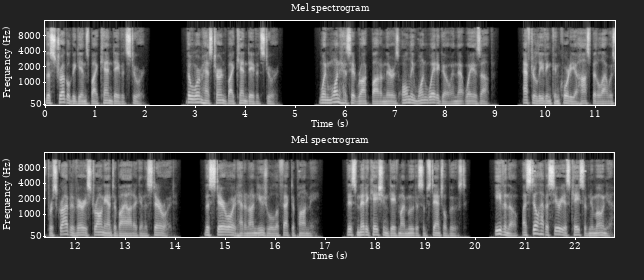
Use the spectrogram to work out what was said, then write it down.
The Struggle Begins by Ken David Stewart. The Worm Has Turned by Ken David Stewart. When one has hit rock bottom, there is only one way to go, and that way is up. After leaving Concordia Hospital, I was prescribed a very strong antibiotic and a steroid. The steroid had an unusual effect upon me. This medication gave my mood a substantial boost. Even though I still have a serious case of pneumonia,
